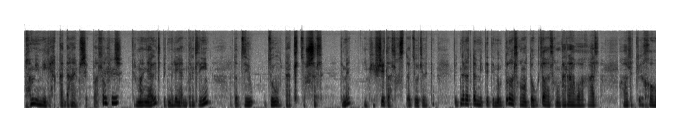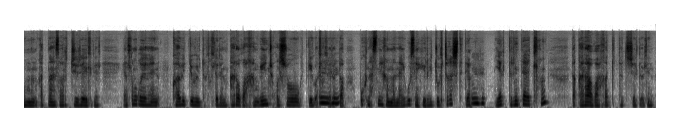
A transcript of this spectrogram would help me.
том юмыг ярих гээд байгаа юм шиг боловч тэр маань яг л бидний амьдралын одоо зөв дадал зуршил тийм ээ юм хөвшил болох хэвээр зүйл байдаг. Бид нар одоо мэдээд энэ өдөр болгон одоо өглөө болгон гараа аваагаал хоолойгийнхоо өмнө гаднаас орж ирээл гэл ялангуяа энэ ковидын үед болохоор энэ гар угаа хамгийн чухал шүү гэдгийг болохоор одоо бүх насныхан маань аягүй сайн хэрэгжүүлж байгаа шүү дээ тийм. Яг тэрнтэй адилхан одоо гараа угаахад одоо жишээлбэл энэ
